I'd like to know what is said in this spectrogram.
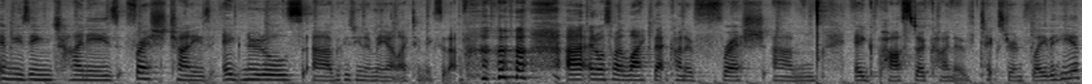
am using Chinese, fresh Chinese egg noodles uh, because you know me, I like to mix it up. uh, and also I like that kind of fresh um, egg pasta kind of texture and flavor here.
